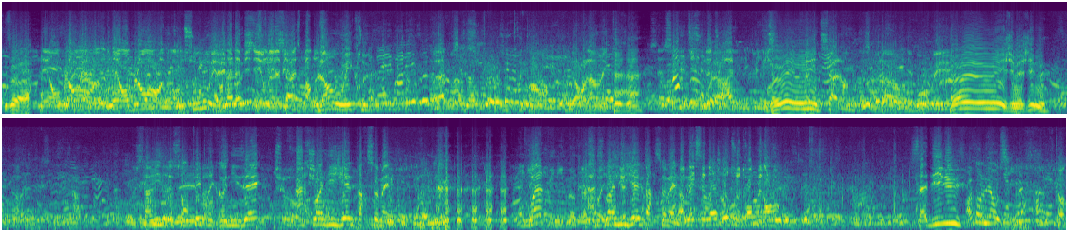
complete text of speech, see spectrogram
On est en blanc, euh, on est en blanc euh, en dessous et on a la, et on a la bivesse par-dessus. Blanc ou écru Voilà, parce que c'est truc en couleur lin et tout. Hein, hein. C'est du tissu naturel, on est que Oui, oui, oui. oui. Sale, hein, parce que là, on est beau, mais... Oui, oui, oui, j'imagine. Le service de santé préconisait un soin d'hygiène par semaine. Un soin d'hygiène par semaine. Ah mais c'est dangereux de se tremper dans l'eau. Ça dilue. Quand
